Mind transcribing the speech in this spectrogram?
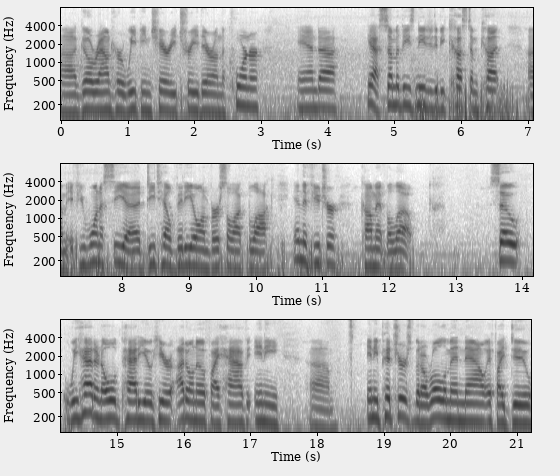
uh, go around her weeping cherry tree there on the corner. And yeah, some of these needed to be custom cut. Um, if you want to see a detailed video on Versa-Lok block in the future, comment below. So we had an old patio here. I don't know if I have any um, any pictures, but I'll roll them in now if I do.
